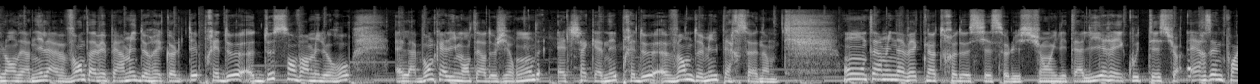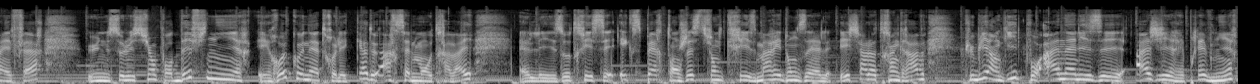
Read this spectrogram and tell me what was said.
L'an dernier, la vente avait permis de récolter près de 220 000 euros. La Banque alimentaire de Gironde aide chaque année près de 22 000 personnes. On termine avec notre dossier solution. Il est à lire et écouter sur rzn.fr. Une solution pour définir et reconnaître les cas de harcèlement au travail. Les autrices et expertes en gestion de crise Marie Donzel et Charlotte Ringrave publient un guide pour analyser, agir et prévenir.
